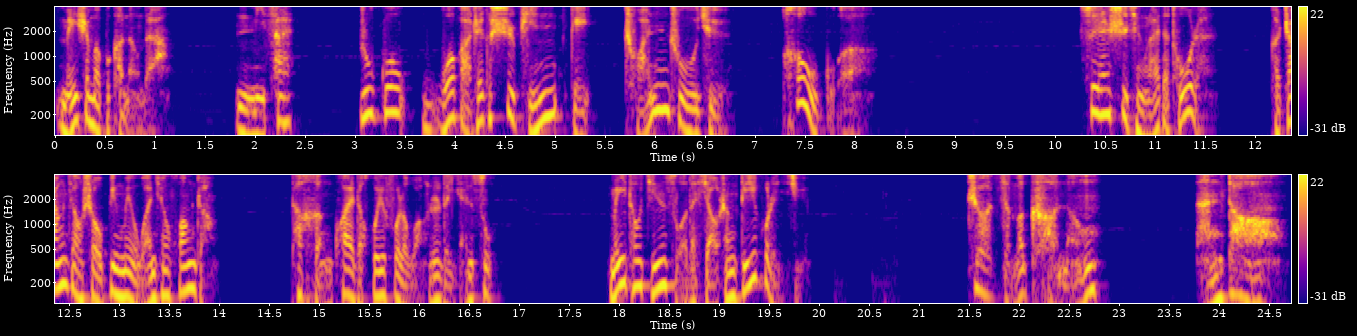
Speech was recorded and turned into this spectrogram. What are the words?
没什么不可能的啊，你猜，如果我把这个视频给……传出去，后果。虽然事情来的突然，可张教授并没有完全慌张，他很快的恢复了往日的严肃，眉头紧锁的小声嘀咕了一句：“这怎么可能？难道？”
